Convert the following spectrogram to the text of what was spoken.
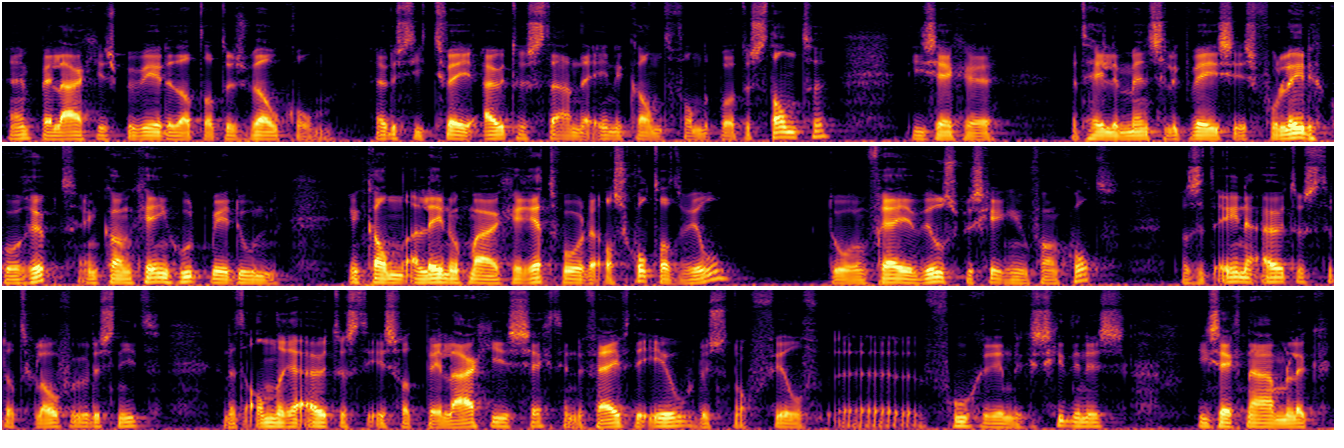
En Pelagius beweerde dat dat dus wel kon. dus die twee uitersten aan de ene kant van de protestanten, die zeggen het hele menselijk wezen is volledig corrupt en kan geen goed meer doen en kan alleen nog maar gered worden als God dat wil, door een vrije wilsbeschikking van God. Dat is het ene uiterste, dat geloven we dus niet. En het andere uiterste is wat Pelagius zegt in de vijfde eeuw, dus nog veel uh, vroeger in de geschiedenis. Die zegt namelijk:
